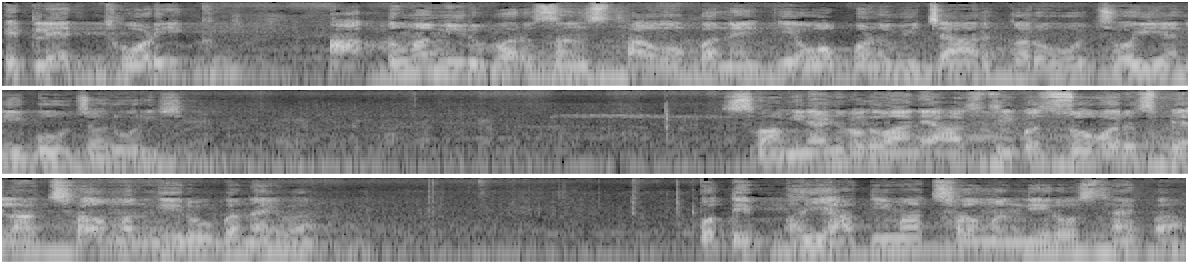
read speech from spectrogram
એટલે થોડીક આત્મનિર્ભર સંસ્થાઓ બને એવો પણ વિચાર કરવો જોઈએ એની બહુ જરૂરી છે. સ્વામિનારાયણ ભગવાને આજથી બસો વર્ષ પહેલા છ મંદિરો બનાવ્યા. પોતે ભયાતીમાં છ મંદિરો સ્થાપ્યા.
